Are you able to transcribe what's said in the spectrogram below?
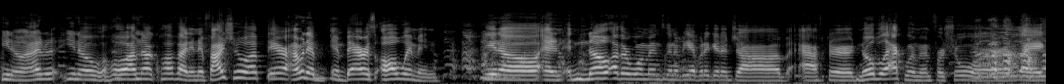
you know, I, you know, oh I'm not qualified, and if I show up there, I'm gonna embarrass all women, you know, and, and no other woman's gonna be able to get a job after no black women for sure, like,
